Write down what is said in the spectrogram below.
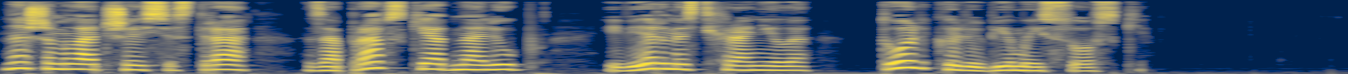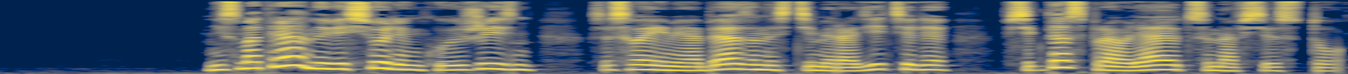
Наша младшая сестра заправский однолюб и верность хранила только любимой соске. Несмотря на веселенькую жизнь, со своими обязанностями родители всегда справляются на все сто.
